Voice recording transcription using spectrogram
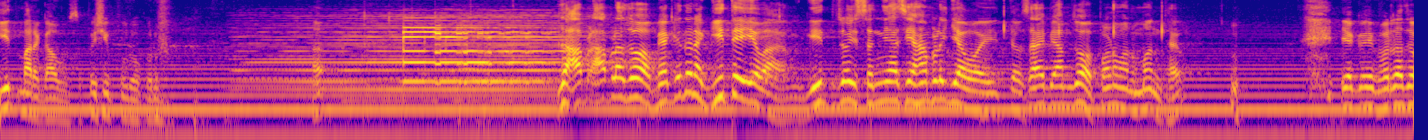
ગીત મારે ગાવું છે, પછી પૂરો કરું. આપણે જો, મેં કીધું ને, ગીતે એવા. ગીત જોઈ સંન્યાસી સાંભળી ગયા હોય, તો સાહેબ આમ જો, ભણવાનું મન થાય. એક એક વરરાજો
